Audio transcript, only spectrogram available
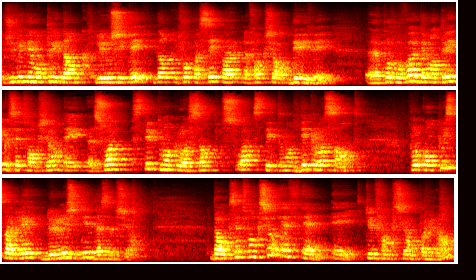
je vais démontrer donc l'unicité, donc il faut passer par la fonction dérivée pour pouvoir démontrer que cette fonction est euh, soit strictement croissante, soit strictement décroissante, pour qu'on puisse parler de l'unicité de la solution. Donc, cette fonction fn est une fonction polynôme,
